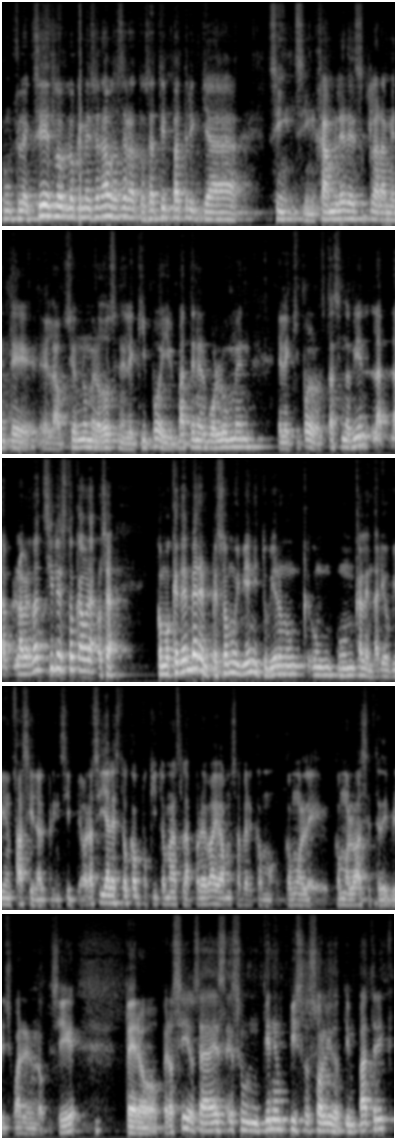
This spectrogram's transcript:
un flex. Sí, es lo, que mencionábamos hace rato. O sea, Tim Patrick ya sin, sin Hamler es claramente la opción número 2 en el equipo y va a tener volumen. El equipo lo está haciendo bien. La, la verdad, sí les toca ahora. O sea, como que Denver empezó muy bien y tuvieron un, calendario bien fácil al principio. Ahora sí ya les toca un poquito más la prueba y vamos a ver cómo, cómo, le, cómo lo hace Teddy Bridgewater en lo que sigue. Pero, pero sí, o sea, es, es, un, tiene un piso sólido Tim Patrick.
